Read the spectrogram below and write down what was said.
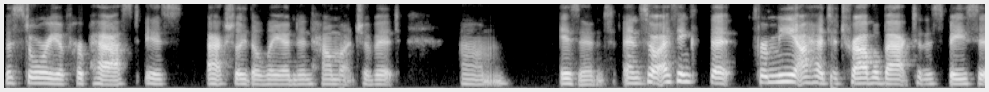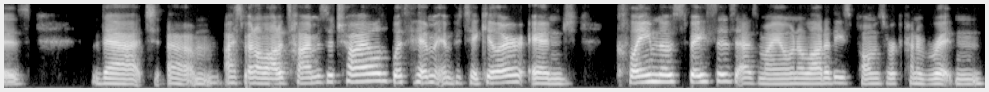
the story of her past is actually the land and how much of it um, isn't. And so I think that for me, I had to travel back to the spaces that um, I spent a lot of time as a child with him in particular and claim those spaces as my own. A lot of these poems were kind of written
